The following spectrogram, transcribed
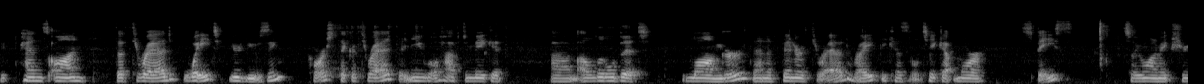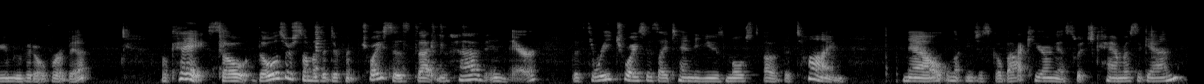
it depends on the thread weight you're using. Of course, thicker thread, then you will have to make it um, a little bit longer than a thinner thread, right? Because it'll take up more space. So you want to make sure you move it over a bit. Okay, so those are some of the different choices that you have in there. The three choices I tend to use most of the time. Now, let me just go back here. I'm going to switch cameras again.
